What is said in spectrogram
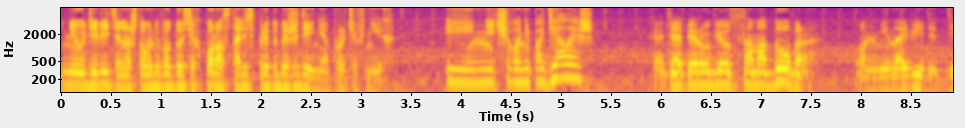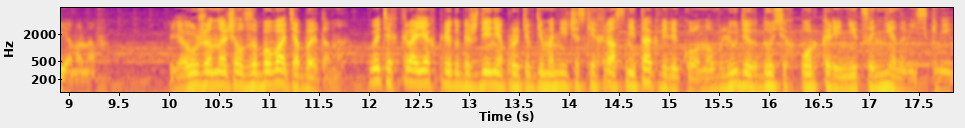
Неудивительно, что у него до сих пор остались предубеждения против них. И ничего не поделаешь? Хотя Перугиус сама добр, он ненавидит демонов. Я уже начал забывать об этом. В этих краях предубеждение против демонических рас не так велико, но в людях до сих пор коренится ненависть к ним.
